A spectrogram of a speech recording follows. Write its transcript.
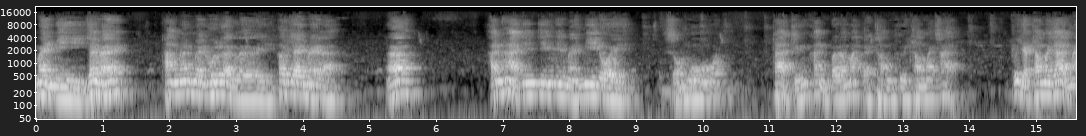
ไม่มีใช่ไหมทางนั้นไม่รู้เรื่องเลย เข้าใจไหมล่ะฮะ ขันห้าจริงๆมีไหมมีโดยสมมติถ้าถึงขั้นปรมัตถธรรมคือธรรมชาติรู้จักธรรมชาติไหม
